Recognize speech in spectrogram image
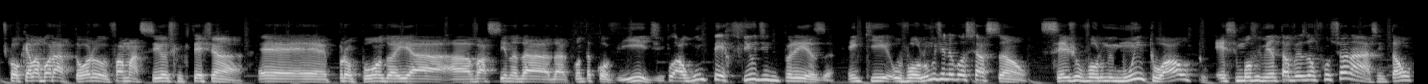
de qualquer laboratório farmacêutico que esteja é, propondo aí a, a vacina da, da contra Covid, algum perfil de empresa em que o volume de negociação seja um volume muito alto, esse movimento talvez não funcionasse. Então,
